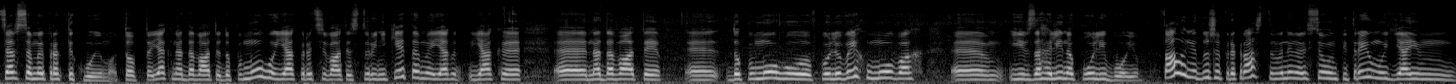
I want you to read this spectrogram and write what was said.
Це все ми практикуємо. Тобто, як надавати допомогу, як працювати з турнікетами, як, як е, е, надавати е, допомогу в польових умовах е, і взагалі на полі бою. Ставлення дуже прекрасне, вони мене всьому підтримують. Я їм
